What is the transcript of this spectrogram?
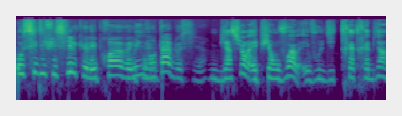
aussi difficile que l'épreuve Oui. épouvantable aussi. hein. Bien sûr, et puis on voit, et vous le dites très très bien,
